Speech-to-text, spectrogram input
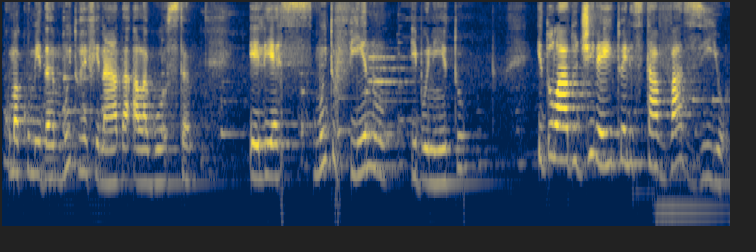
com uma comida muito refinada, a lagosta. Ele é muito fino e bonito, e do lado direito ele está vazio.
